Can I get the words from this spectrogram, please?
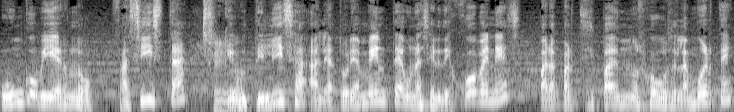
un gobierno fascista Sí. que utiliza aleatoriamente a una serie de jóvenes para participar en unos juegos de la muerte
